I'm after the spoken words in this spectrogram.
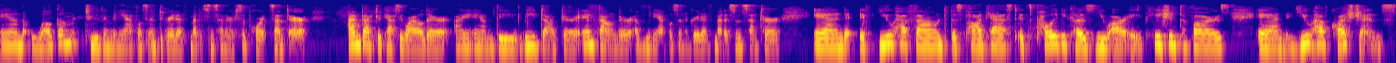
and welcome to the Minneapolis Integrative Medicine Center Support Center. I'm Dr. Cassie Wilder. I am the lead doctor and founder of Minneapolis Integrative Medicine Center. And if you have found this podcast, it's probably because you are a patient of ours and you have questions.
